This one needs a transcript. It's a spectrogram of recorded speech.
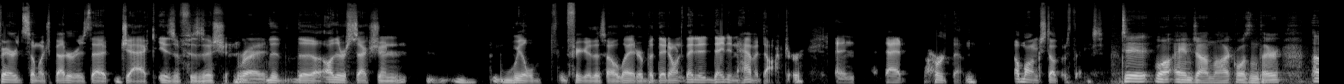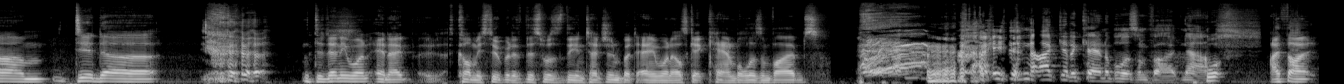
fared so much better is that Jack is a physician. Right. The the other section, we'll figure this out later, but they don't. They did, they didn't have a doctor, and that hurt them amongst other things. did well and john locke wasn't there um did uh did anyone and i call me stupid if this was the intention but did anyone else get cannibalism vibes I did not get a cannibalism vibe now. Well, I thought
